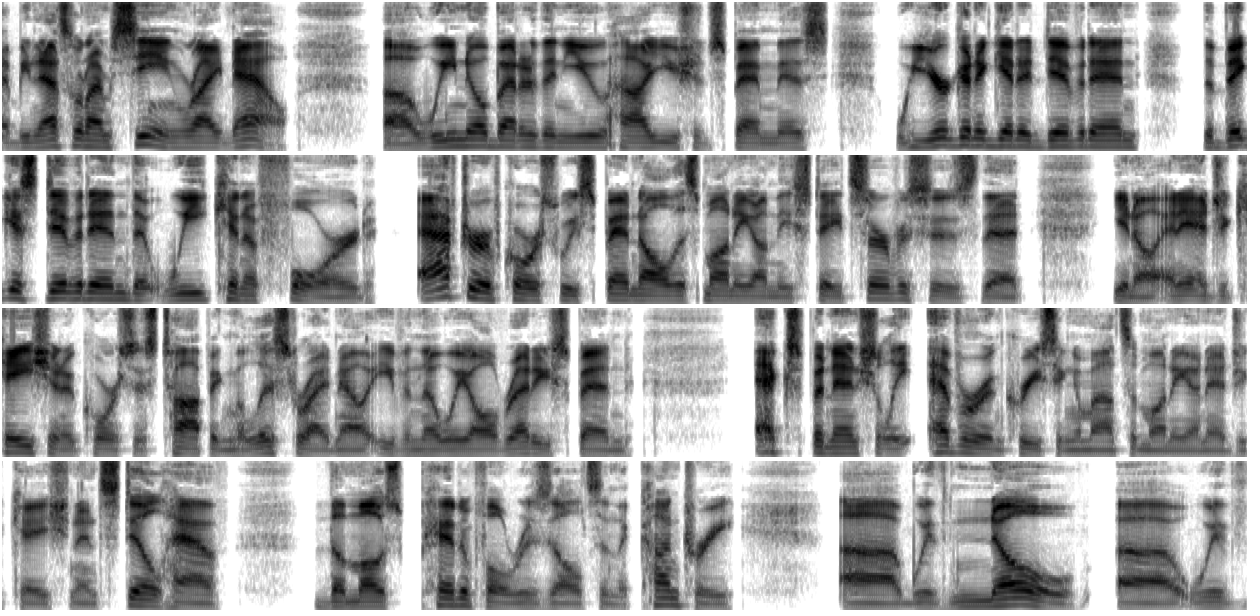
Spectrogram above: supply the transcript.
I mean, that's what I'm seeing right now. Uh, we know better than you how you should spend this. You're going to get a dividend, the biggest dividend that we can afford. After, of course, we spend all this money on these state services that, you know, and education, of course, is topping the list right now, even though we already spend exponentially ever increasing amounts of money on education and still have the most pitiful results in the country uh, with no uh, with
